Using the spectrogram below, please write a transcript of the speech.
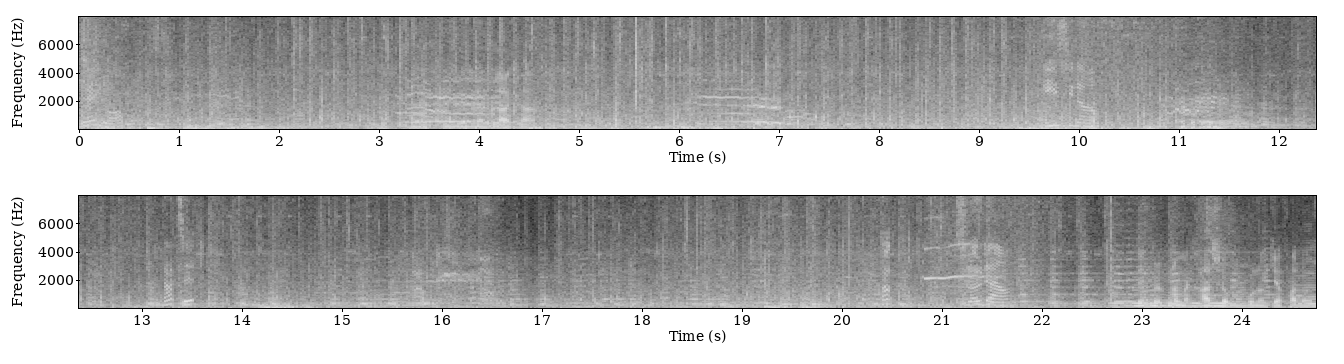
There you are. Okay, la blaca. Easy now. That's it. Slow down. Δεν πρέπει να με χάσει ο μπουνοκέφαλος.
